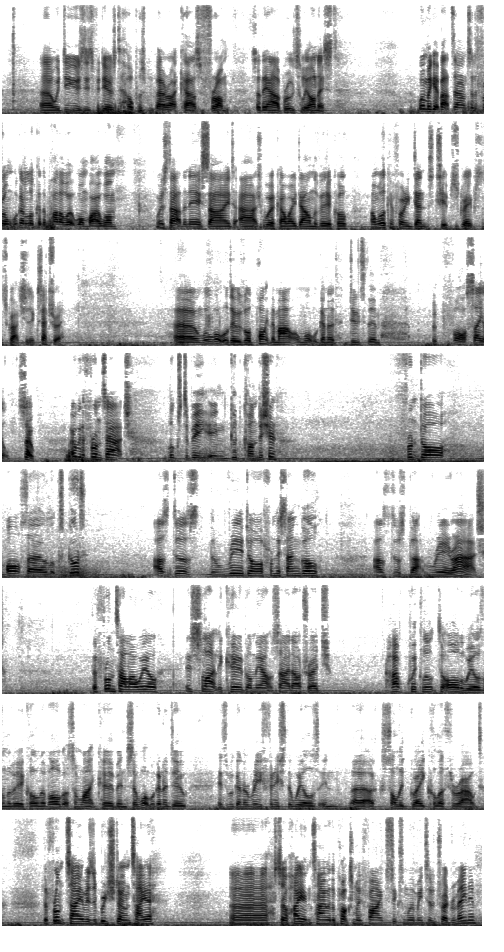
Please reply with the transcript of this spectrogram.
Uh, we do use these videos to help us prepare our cars from so they are brutally honest. When we get back down to the front, we're going to look at the panel work one by one. We're going to start at the near side arch, work our way down the vehicle, and we're looking for any dents, chips, scrapes and scratches, etc. Uh, well, what we'll do is we'll point them out and what we're going to do to them before sale. So, over the front arch, looks to be in good condition. Front door also looks good as does the rear door from this angle, as does that rear arch. The front alloy wheel is slightly curved on the outside outer edge. I have quickly looked at all the wheels on the vehicle and they've all got some light curbing. So what we're going to do is we're going to refinish the wheels in uh, a solid grey colour throughout. The front tyre is a Bridgestone tyre. Uh, so high-end tyre with approximately 5-6 millimetre of tread remaining.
